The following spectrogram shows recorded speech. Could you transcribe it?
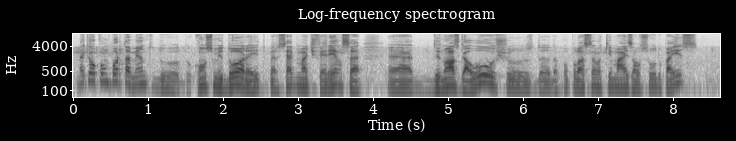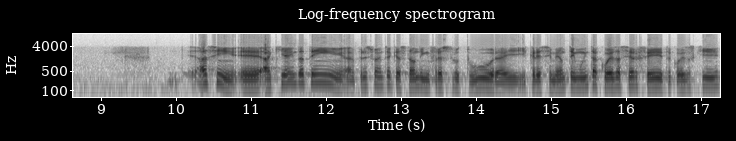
Como é que é o comportamento do, do consumidor aí? Tu percebe uma diferença é, de nós gaúchos, da, da, população aqui mais ao sul do país? Assim, é, aqui ainda tem, principalmente a questão de infraestrutura e, e crescimento, tem muita coisa a ser feita, coisas que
